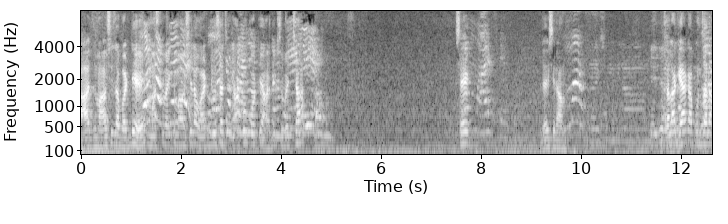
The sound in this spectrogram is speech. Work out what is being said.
आज मावशीचा बर्थडे आहे. मस्त पैकी मावशीला वाढदिवसाच्या लाखो कोटी हार्दिक शुभेच्छा. शेख जय श्रीराम। चला घ्या कापून चला।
